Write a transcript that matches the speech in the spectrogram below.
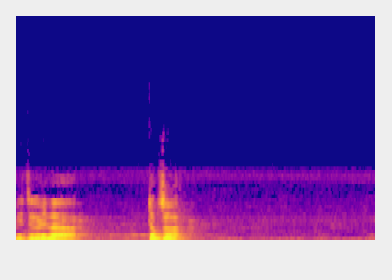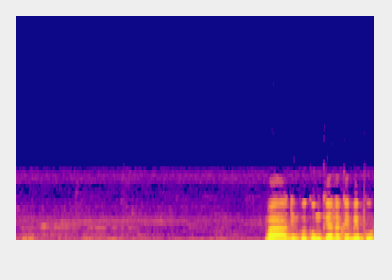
Bên dưới là chậu rửa. Và đến cuối cùng kia là cái bếp củi.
